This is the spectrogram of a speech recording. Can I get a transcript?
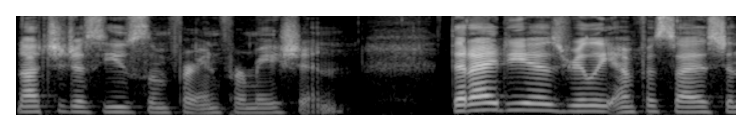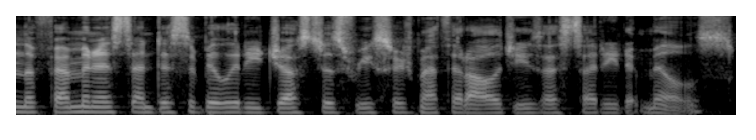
not to just use them for information. That idea is really emphasized in the feminist and disability justice research methodologies I studied at Mills.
